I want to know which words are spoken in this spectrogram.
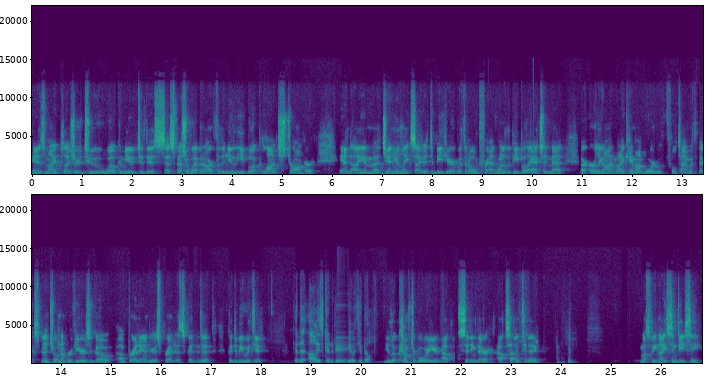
And it is my pleasure to welcome you to this uh, special webinar for the new ebook, Launch Stronger. And I am uh, genuinely excited to be here with an old friend, one of the people I actually met uh, early on when I came on board full time with Exponential a number of years ago, uh, Brett Andrews. Brett, it's good to good to be with you. Good to, always good to be with you, Bill. You look comfortable where you're out sitting there outside today. Must be nice in DC.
